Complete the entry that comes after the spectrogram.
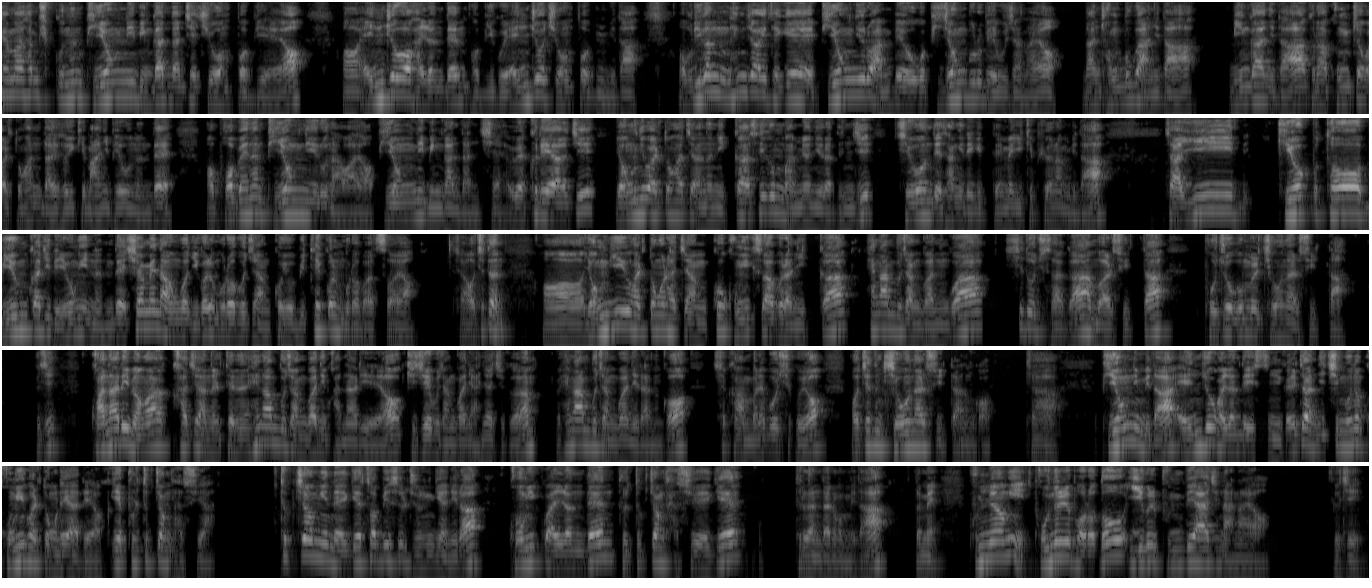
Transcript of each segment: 테마 39는 비영리 민간단체 지원법이에요. 어, 엔조와 관련된 법이고요. 엔조 지원법입니다. 어, 우리가 행정학이 되게 비영리로 안 배우고 비정부로 배우잖아요. 난 정부가 아니다. 민간이다. 그러나 공적 활동한다. 해서 이렇게 많이 배우는데 어, 법에는 비영리로 나와요. 비영리 민간단체. 왜? 그래야지 영리 활동하지 않으니까 세금 감면이라든지 지원 대상이 되기 때문에 이렇게 표현합니다. 자, 이 기억부터 미음까지 내용이 있는데 시험에 나온 건 이걸 물어보지 않고 요 밑에 걸 물어봤어요. 자, 어쨌든 어, 영리 활동을 하지 않고 공익사업을 하니까 행안부 장관과 시도지사가 뭐 할 수 있다? 보조금을 지원할 수 있다. 그지? 관할이 명확하지 않을 때는 행안부 장관이 관할이에요. 기재부 장관이 아니야, 지금. 행안부 장관이라는 거 체크 한번 해보시고요. 어쨌든 지원할 수 있다는 거. 자, 비영리입니다. 엔조 관련돼 있으니까 일단 이 친구는 공익 활동을 해야 돼요. 그게 불특정 다수야. 특정인에게 서비스를 주는 게 아니라 공익 관련된 불특정 다수에게 들어간다는 겁니다. 그 다음에 분명히 돈을 벌어도 이익을 분배하진 않아요. 그렇지?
